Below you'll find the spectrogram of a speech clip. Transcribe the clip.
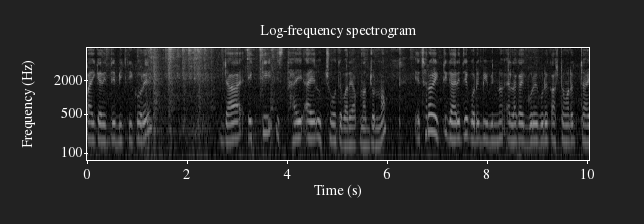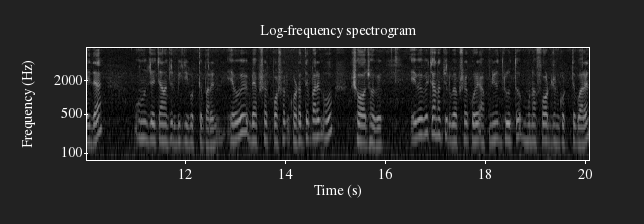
পাইকারিতে বিক্রি করে যা একটি স্থায়ী আয়ের উৎস হতে পারে আপনার জন্য। এছাড়াও একটি গাড়িতে করে বিভিন্ন এলাকায় ঘুরে ঘুরে কাস্টমারের চাহিদা অনুযায়ী চানাচুর বিক্রি করতে পারেন। এভাবে ব্যবসার প্রসার ঘটাতে পারেন ও সহজ হবে। এভাবে চানাচুর ব্যবসা করে আপনিও দ্রুত মুনাফা অর্জন করতে পারেন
